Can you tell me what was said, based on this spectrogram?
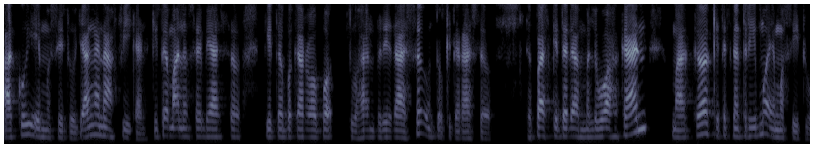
akui emosi tu, jangan nafikan. Kita manusia biasa, kita bukan robot. Tuhan beri rasa untuk kita rasa. Lepas kita dah meluahkan, maka kita kena terima emosi tu.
